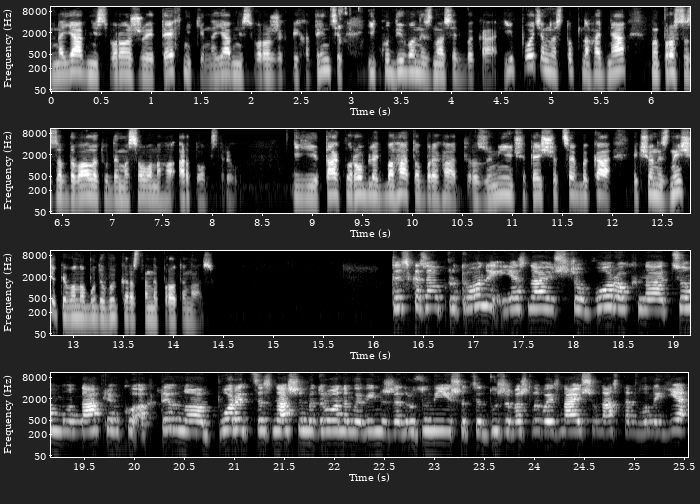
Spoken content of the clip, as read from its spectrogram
наявність ворожої техніки, наявність ворожих піхотинців і куди вони зносять БК. І потім наступного дня ми просто завдавали туди масованого артобстрілу. І так роблять багато бригад, розуміючи те, що це БК, якщо не знищити, воно буде використане проти нас. Ти сказав про дрони, і я знаю, що ворог на цьому напрямку активно бореться з нашими дронами. Він вже розуміє, що це дуже важливо, і знає, що в нас там вони є.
